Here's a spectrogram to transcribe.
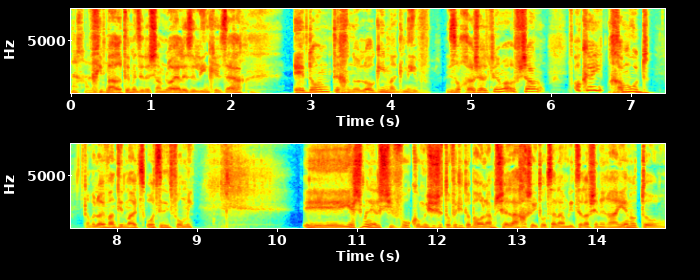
לחלוטין. חיברתם את זה לשם, לא היה לזה לינקג', זה היה נכון. אדון טכנולוגי מגניב. אני זוכר שהייתי אומר, אפשר, אוקיי, חמוד, אבל לא הבנתי מה רוצה לתפור מי. יש מנהל שיווק או מישהו שאת איתו בעולם שלך, שהיית רוצה להמליץ עליו שנראיין אותו?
